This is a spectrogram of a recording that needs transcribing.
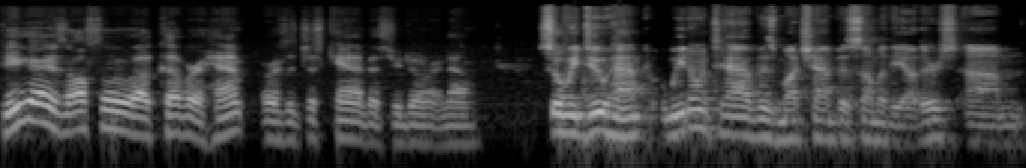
Do you guys also uh, cover hemp, or is it just cannabis you're doing right now? So we do hemp. We don't have as much hemp as some of the others. Um,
